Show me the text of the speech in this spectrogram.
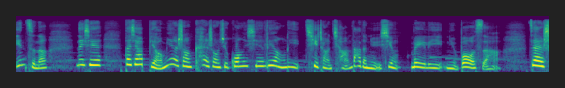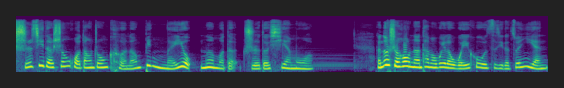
因此呢，那些大家表面上看上去光鲜亮丽、气场强大的女性、魅力女 boss 哈，在实际的生活当中，可能并没有那么的值得羡慕哦。很多时候呢，她们为了维护自己的尊严，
